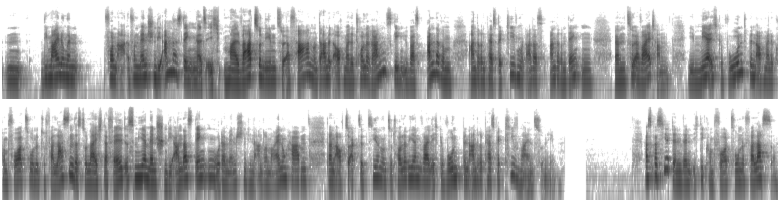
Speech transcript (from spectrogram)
die Meinungen von, von Menschen, die anders denken als ich, mal wahrzunehmen, zu erfahren und damit auch meine Toleranz gegenüber anderem, anderen Perspektiven und anders, anderem Denken ähm, zu erweitern. Je mehr ich gewohnt bin, auch meine Komfortzone zu verlassen, desto leichter fällt es mir, Menschen, die anders denken oder Menschen, die eine andere Meinung haben, dann auch zu akzeptieren und zu tolerieren, weil ich gewohnt bin, andere Perspektiven einzunehmen. Was passiert denn, wenn ich die Komfortzone verlasse?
